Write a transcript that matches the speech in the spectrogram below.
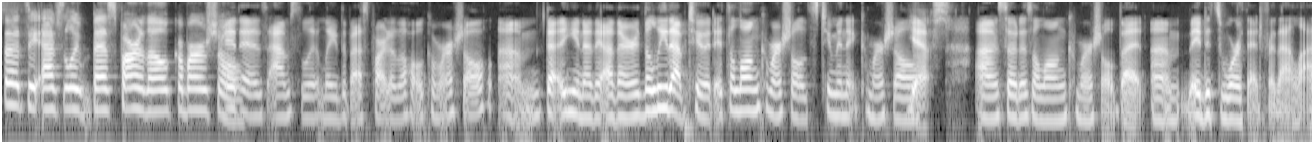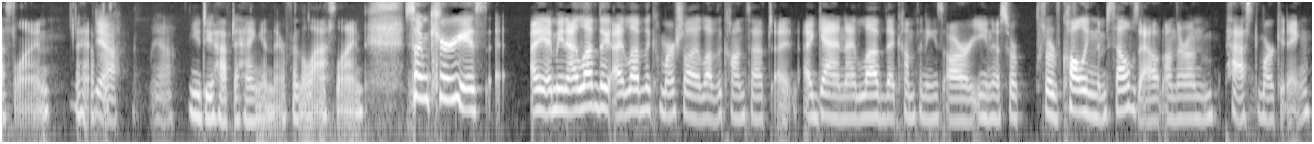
that's the absolute best part of the whole commercial. It is absolutely the best part of the whole commercial. Um, the you know the other the lead up to it. It's a long commercial. It's two minute commercial. Yes. Um, so it is a long commercial, but um, it, it's worth it for that last line. I have Yeah. to Yeah. you do have to hang in there for the last line. So I'm curious. I, I mean, I love the I love the commercial. I love the concept. I, again, I love that companies are you know sort sort of calling themselves out on their own past marketing.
